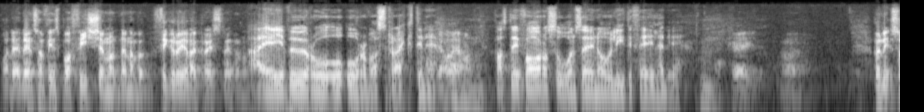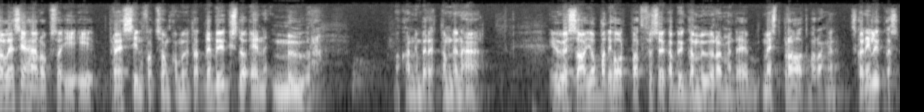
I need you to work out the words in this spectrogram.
Och det, den som finns på affischen och den har figurerat i pressledarna. Nej, Vör och Orvas-dräkten här. Jaha, jaha. Fast det är far och son så är det nog lite fel här det. Okej. Ja, ja. Hörni, så läser jag här också i, i pressinfot som kom ut att det byggs då en mur. Vad kan ni berätta om den här? I USA jobbar de hårt på att försöka bygga murar, men det är mest prat bara. Men ska ni lyckas?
